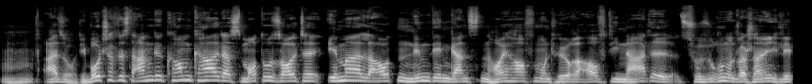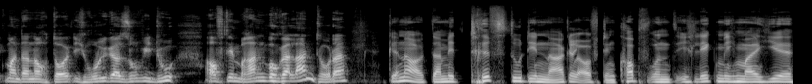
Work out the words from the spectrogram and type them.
Mhm. Also, die Botschaft ist angekommen, Karl. Das Motto sollte immer lauten, nimm den ganzen Heuhaufen und höre auf, die Nadel zu suchen. Und wahrscheinlich lebt man dann auch deutlich ruhiger, so wie du, auf dem Brandenburger Land, oder? Genau, damit triffst du den Nagel auf den Kopf und ich leg mich mal hier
